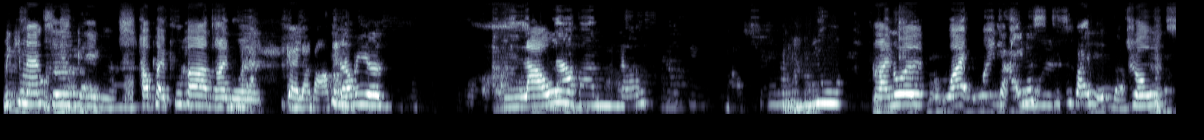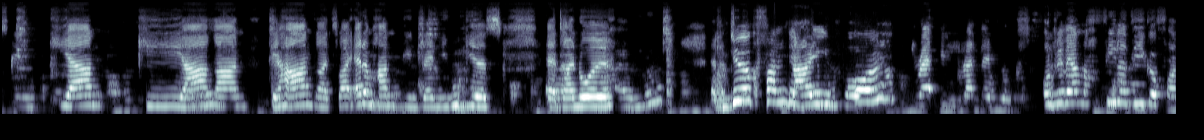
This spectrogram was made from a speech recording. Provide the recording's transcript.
Mickey Mansell gegen Haupai Puha 3-0. Geiler Name. Darius Lau. New 3-0. Wayne Eines, das sind beide Inder. Jones gegen Kian, Kiaran Tehan 3-2. Adam Hunt gegen Jamie Hughes äh, 3-0. Adam Dirk van der gegen Bradley Brooks. Und wir werden noch viele Siege von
